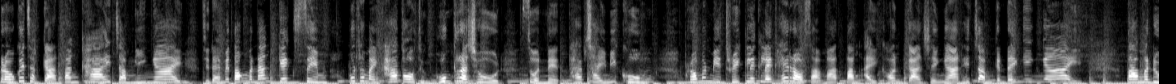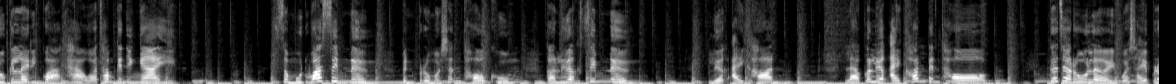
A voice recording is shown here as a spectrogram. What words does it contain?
เราก็จัดการตั้งค่าให้จำง่ายๆ จะได้ไม่ต้องมานั่งเก๊กซิม ว่าทำไมค่าโทรถึงพุ่งกระฉูด ส่วนเน็ตแทบใช้ไม่คุ้ม เพราะมันมีทริคเล็กๆ ให้เราสามารถตั้งไอคอนการใช้งานให้จำกันได้ง่ายๆ ตามมาดูกันเลยดีกว่าค่ะว่าทำกันยังไง สมมุติว่าซิมหนึ่งเป็นโปรโมชั่นโทรคุ้ม ก็เลือกซิมหนึ่งเลือกไอคอน แล้วก็เลือกไอคอนเป็นโทร ก็จะรู้เลยว่าใช้โปร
